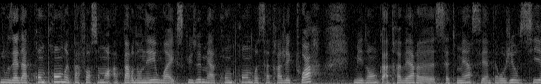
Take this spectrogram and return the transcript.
nous aident à comprendre, pas forcément à pardonner ou à excuser, mais à comprendre sa trajectoire. Mais donc à travers euh, cette mère, c'est interroger aussi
